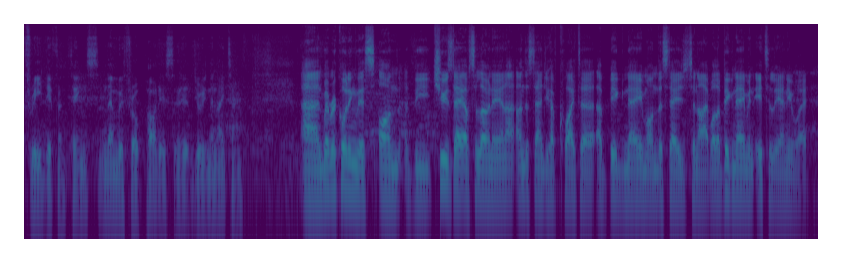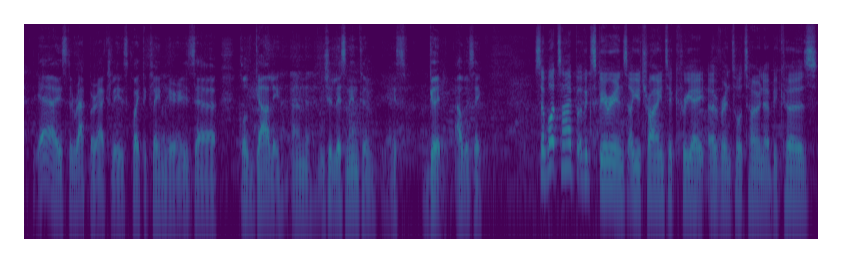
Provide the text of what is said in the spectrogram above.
three different things, and then we throw parties uh, during the nighttime and we're recording this on the Tuesday of Salone, and I understand you have quite a, a, big name on the stage tonight. Well, a big name in Italy, anyway. Yeah, it's the rapper actually. He's quite acclaimed here. He's uh, called Ghali, and you should listen into him. It's good, I would say. So, what type of experience are you trying to create over in Tortona? Because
